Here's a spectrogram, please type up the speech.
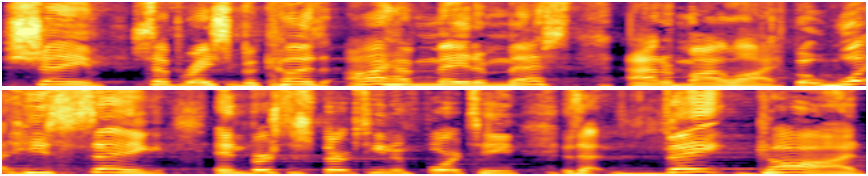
shame, separation because I have made a mess out of my life. But what he's saying in verses 13 and 14 is that thank God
